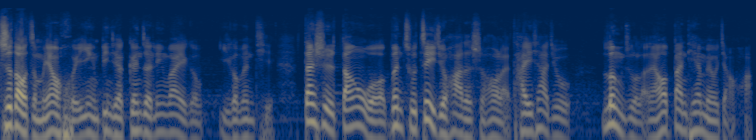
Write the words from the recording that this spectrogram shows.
知道怎么样回应，并且跟着另外一个一个问题。但是当我问出这句话的时候呢，他一下就愣住了，然后半天没有讲话。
